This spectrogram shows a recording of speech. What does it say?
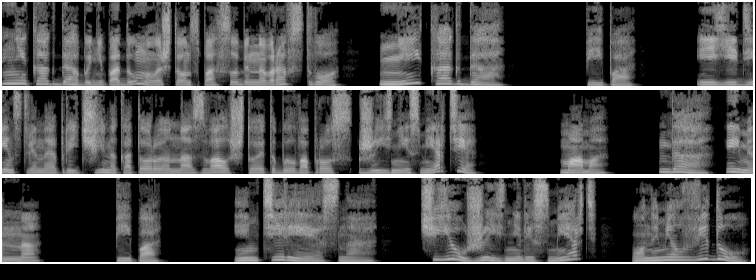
Никогда бы не подумала, что он способен на воровство. Никогда. Пипа. И единственная причина, которую он назвал, что это был вопрос жизни и смерти? Мама. Да, именно. Пипа. Интересно, чью жизнь или смерть он имел в виду?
